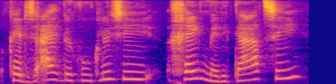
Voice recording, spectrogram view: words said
Oké, dus eigenlijk de conclusie: geen medicatie.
